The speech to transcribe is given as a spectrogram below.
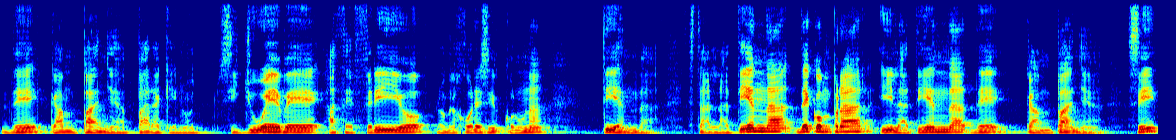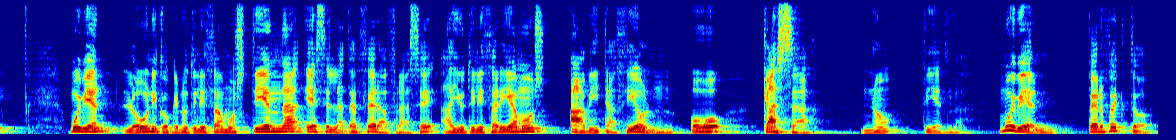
de campaña para que no, si llueve, hace frío, lo mejor es ir con una tienda. Está la tienda de comprar y la tienda de campaña. ¿Sí? Muy bien, lo único que no utilizamos tienda es en la tercera frase. Ahí utilizaríamos habitación o casa, no tienda. Muy bien, perfecto.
